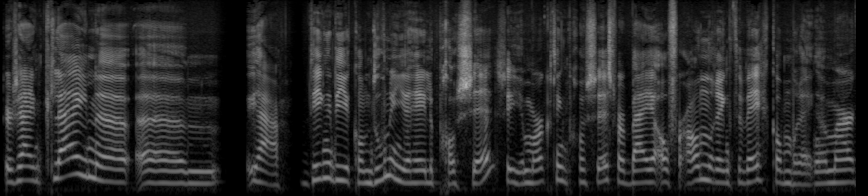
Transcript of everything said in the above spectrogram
er zijn kleine um, ja, dingen die je kan doen in je hele proces, in je marketingproces, waarbij je al verandering teweeg kan brengen. Maar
